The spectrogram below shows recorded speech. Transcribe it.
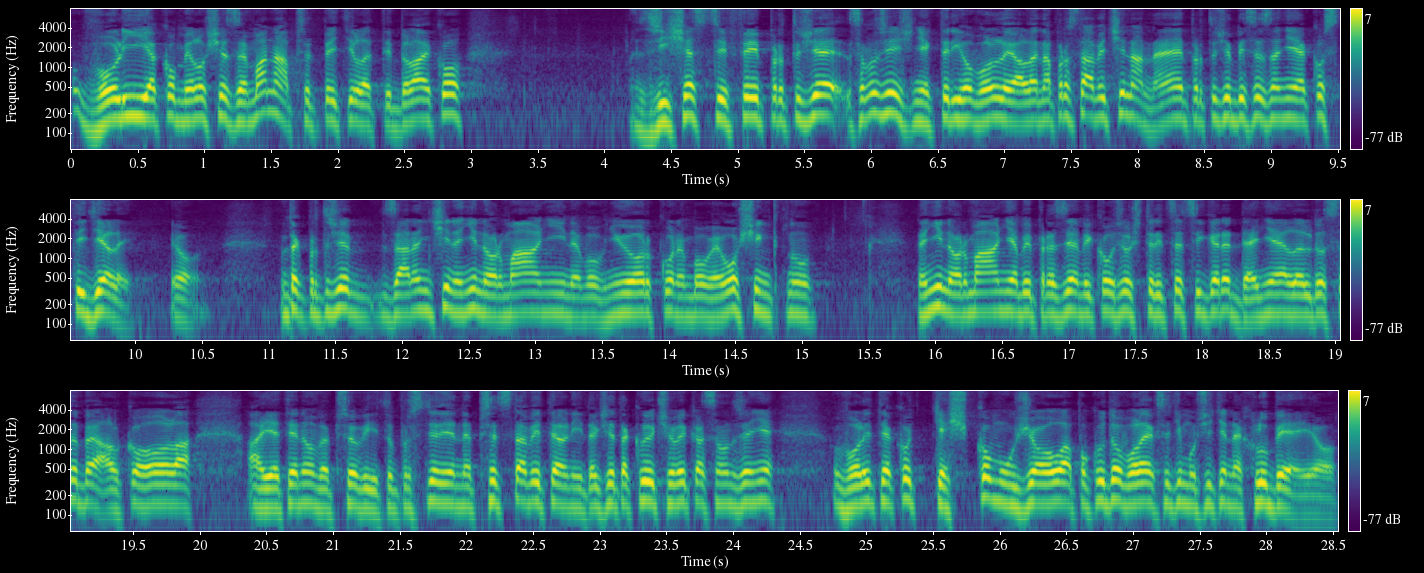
volí jako Miloše Zemana před pěti lety, byla jako z říše sci-fi, protože samozřejmě, že některý ho volili, ale naprostá většina ne, protože by se za ně jako styděli. Jo. No tak protože v zahraničí není normální, nebo v New Yorku, nebo ve Washingtonu, Není normální, aby prezident vykouřil 40 cigaret denně, lil do sebe alkohol a, a jet jenom vepřový. To prostě je nepředstavitelný. Takže takový člověka samozřejmě volit jako těžko můžou a pokud to volí, jak se tím určitě nechlubějí. Jo.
